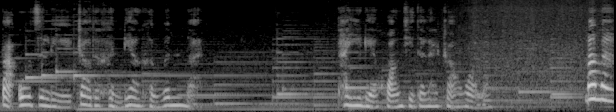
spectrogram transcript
把屋子里照得很亮很温暖。她一脸惶急的来找我了：“妈妈，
